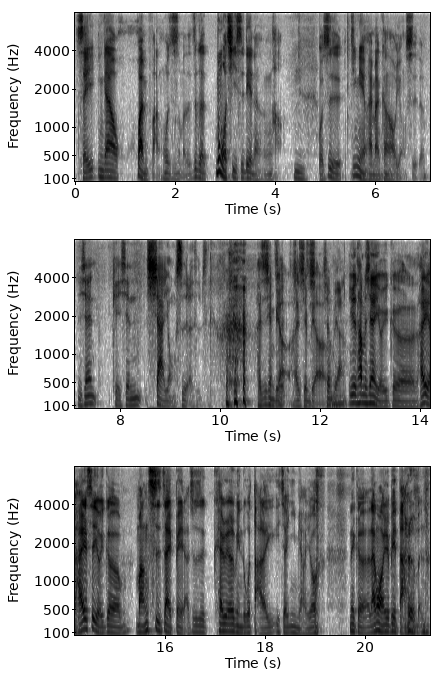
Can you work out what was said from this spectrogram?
谁应该要换防或者是什么的，这个默契是练得很好。嗯，我是今年还蛮看好勇士的。你先。可以先下勇士了，是不是？还是先不要？还是先不要？先不要，因为他们现在有一个，还有还是有一个芒刺在背啊，就是 Irving 如果打了一一针疫苗，以后 那个篮网又变大热门了。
